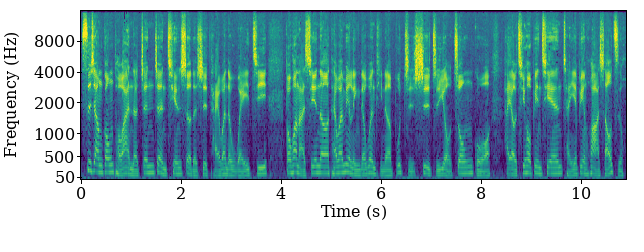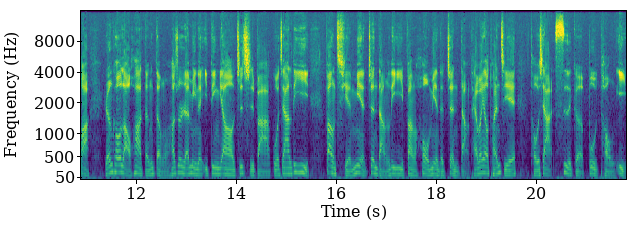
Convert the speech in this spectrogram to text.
四项公投案呢，真正牵涉的是台湾的危机，包括哪些呢？台湾面临的问题呢，不只是只有中国，还有气候变迁、产业变化、少子化、人口老化等等哦。他说，人民呢一定要支持把国家利益放前面，政党利益放后面的政党，台湾要团结，投下四个不同意。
